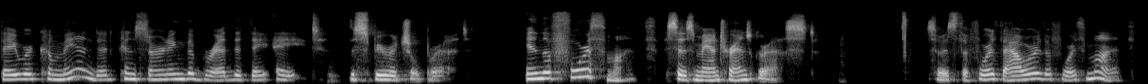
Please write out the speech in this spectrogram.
they were commanded concerning the bread that they ate, the spiritual bread. In the fourth month, says man transgressed. So it's the fourth hour, the fourth month.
